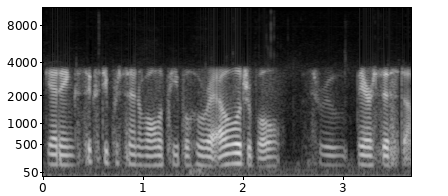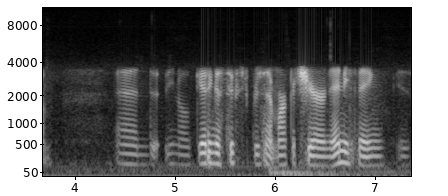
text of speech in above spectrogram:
getting 60% of all the people who were eligible through their system. And you know getting a 60% market share in anything is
